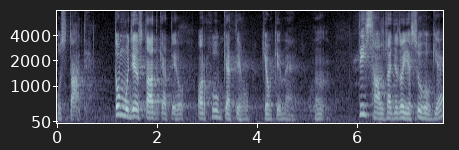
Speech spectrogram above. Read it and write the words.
उस्ताद है तुम मुझे उस्ताद कहते हो और खूब कहते हो क्योंकि मैं हूं तीस साल का जो यसू हो गया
